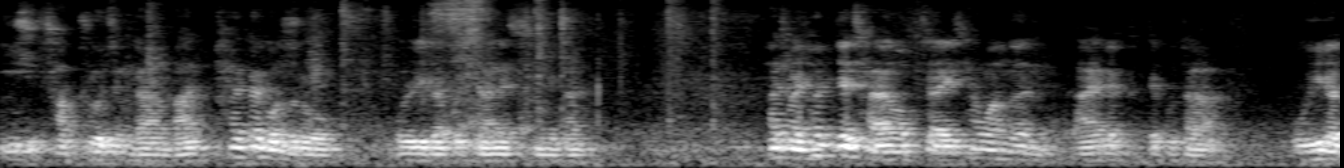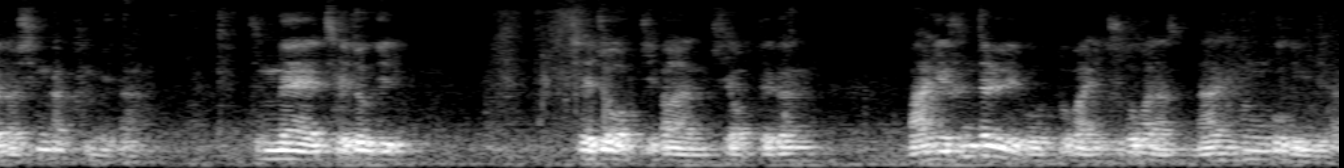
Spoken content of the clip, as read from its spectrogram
24% 증가 1,800원으로 올리자고 제안했습니다. 하지만 현재 자영업자의 상황은 IMF 때보다 오히려 더 심각합니다. 국내 제조기, 제조업 기반 기업들은 많이 흔들리고 또 많이 구도가 나- 난 형국입니다.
